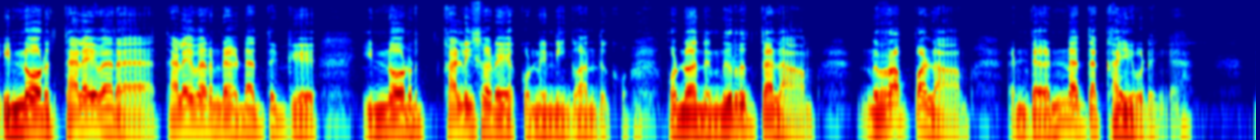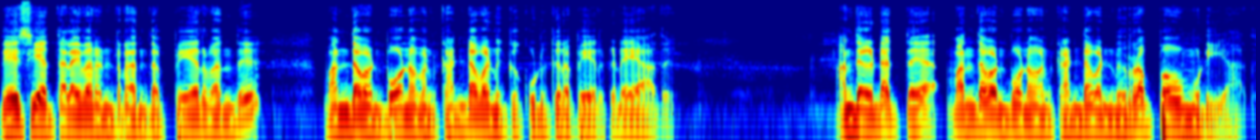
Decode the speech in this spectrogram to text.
இன்னொரு தலைவரை தலைவர்ன்ற இடத்துக்கு இன்னொரு களிசடையை கொண்டு நீங்கள் வந்து கொண்டு வந்து நிறுத்தலாம் நிரப்பலாம் என்ற எண்ணத்தை கைவிடுங்க. தேசிய தலைவர் என்ற அந்த பேர் வந்து வந்தவன் போனவன் கண்டவனுக்கு கொடுக்குற பேர் கிடையாது. அந்த இடத்தை வந்தவன் போனவன் கண்டவன் நிரப்பவும் முடியாது.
